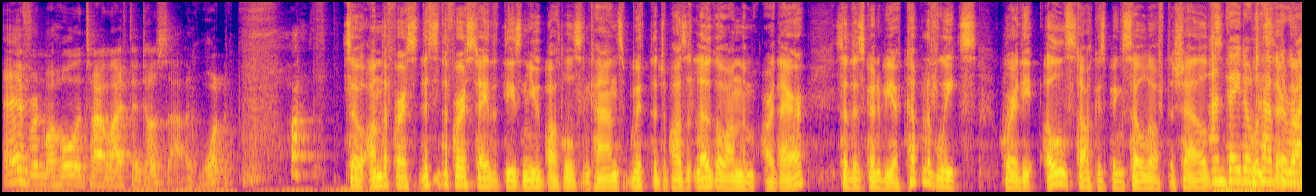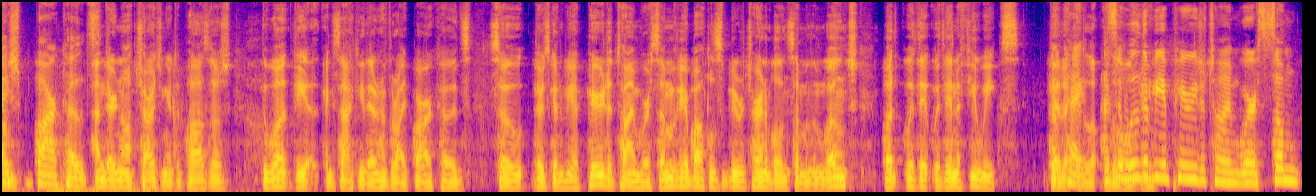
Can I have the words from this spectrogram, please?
ever in my whole entire life that does that. Like, what? What? So on the first, this is the first day that these new bottles and cans with the deposit logo on them are there. So there's going to be a couple of weeks where the old stock is being sold off the shelves. And they don't have the right barcodes. and they're not charging a deposit. The one, the exactly, they don't have the right barcodes. So there's going to be a period of time where some of your bottles will be returnable and some of them won't. But with it, within a few weeks, Okay. it'll- it'll so will there be a period of time where some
